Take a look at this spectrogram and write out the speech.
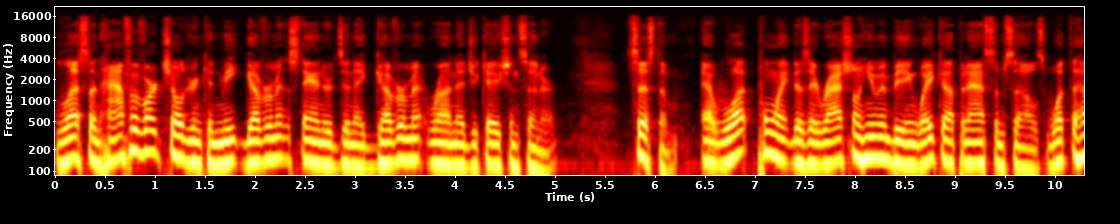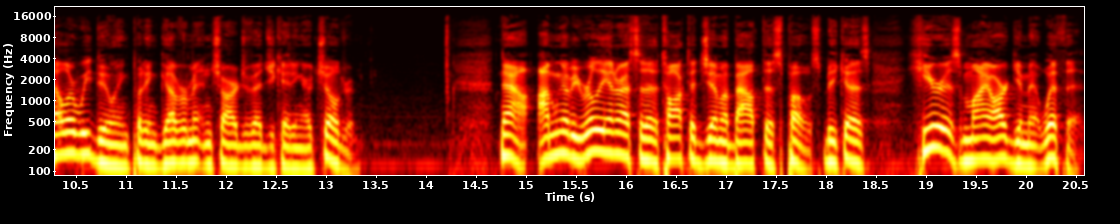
Less than half of our children can meet government standards in a government run education center system. At what point does a rational human being wake up and ask themselves, what the hell are we doing putting government in charge of educating our children? Now, I'm going to be really interested to talk to Jim about this post because here is my argument with it.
